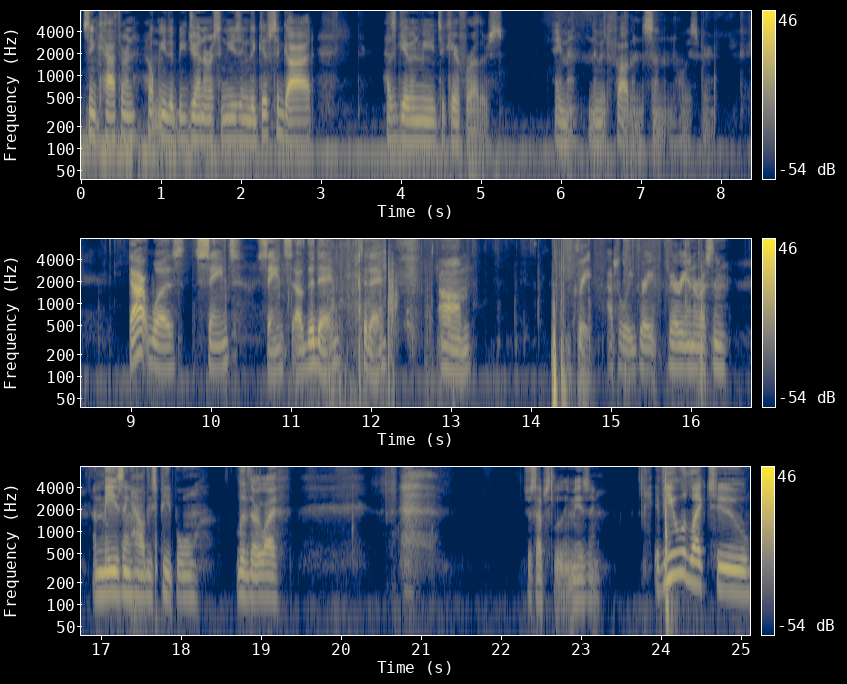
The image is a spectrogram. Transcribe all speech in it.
St. Catherine, help me to be generous in using the gifts that God has given me to care for others. Amen. In the name of the Father, and the Son, and the Holy Spirit. That was Saints, Saints of the Day today. Um, great, absolutely great, very interesting, amazing how these people live their life. Just absolutely amazing. If you would like to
